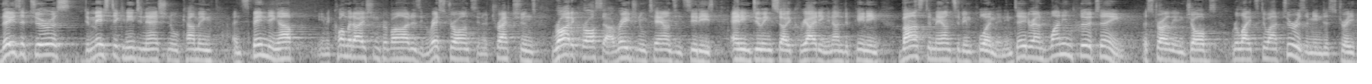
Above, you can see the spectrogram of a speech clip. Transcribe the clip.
These are tourists, domestic and international, coming and spending up in accommodation providers, in restaurants, in attractions, right across our regional towns and cities, and in doing so creating and underpinning vast amounts of employment. Indeed, around 1 in 13 Australian jobs relates to our tourism industry,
